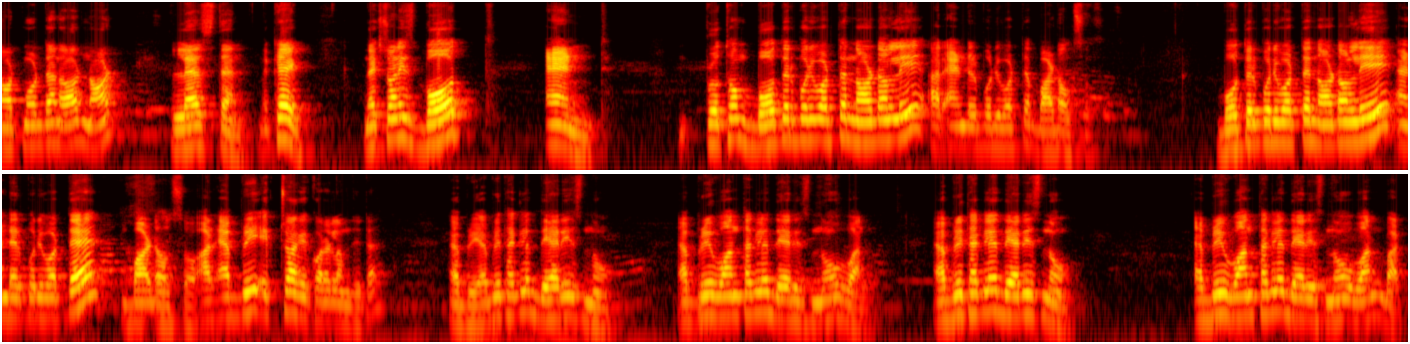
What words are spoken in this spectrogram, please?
not more than or not less than okay next one is both and প্রথম বোথের পরিবর্তে নট অনলি আর অ্যান্ড এর পরিবর্তে বাট অলসো বোথের পরিবর্তে নট অনলি অ্যান্ড এর পরিবর্তে বাট অলসো আর এভরি একটু আগে করালাম যেটা এভরি এভরি থাকলে there is no every one থাকলে there is no one every থাকলে there is no every one থাকলে there is no one but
